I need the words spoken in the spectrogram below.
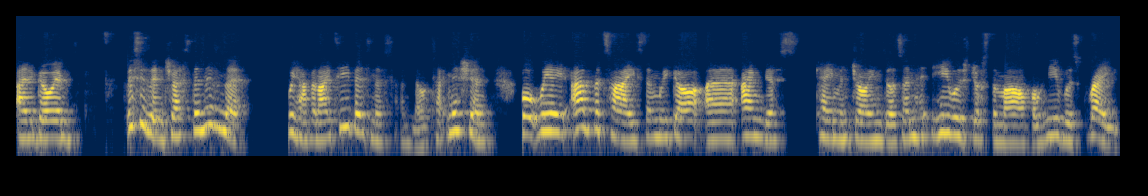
and going, this is interesting, isn't it? We have an IT business and no technician. But we advertised and we got uh, Angus came and joined us, and he was just a marvel. He was great.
